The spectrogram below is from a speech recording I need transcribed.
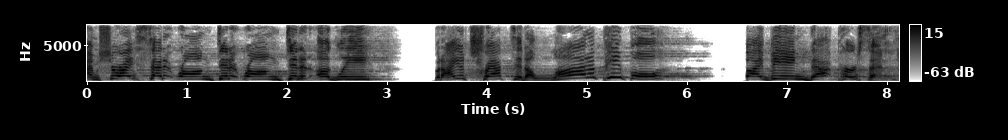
I'm sure I said it wrong, did it wrong, did it ugly, but I attracted a lot of people by being that person.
